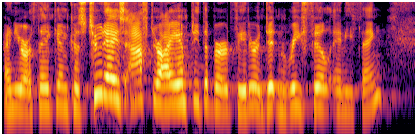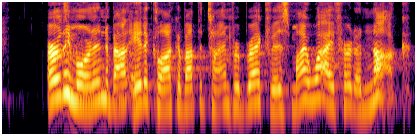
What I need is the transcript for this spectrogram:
and you are thinking, because two days after I emptied the bird feeder and didn't refill anything, Early morning, about 8 o'clock, about the time for breakfast, my wife heard a knock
